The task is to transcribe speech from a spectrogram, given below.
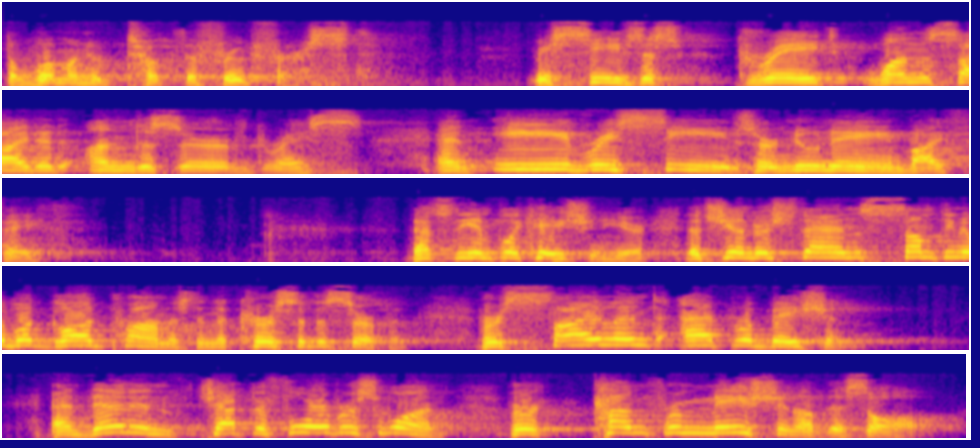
The woman who took the fruit first receives this great, one-sided, undeserved grace. And Eve receives her new name by faith. That's the implication here. That she understands something of what God promised in the curse of the serpent her silent approbation. And then in chapter 4 verse 1, her confirmation of this all,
